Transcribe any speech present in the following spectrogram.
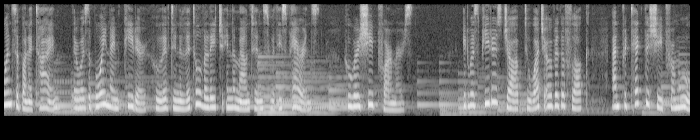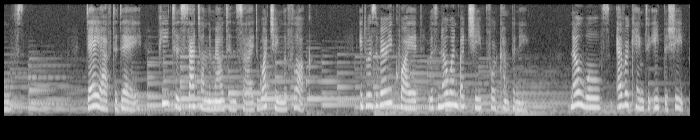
Once upon a time, there was a boy named Peter who lived in a little village in the mountains with his parents, who were sheep farmers. It was Peter's job to watch over the flock and protect the sheep from wolves. Day after day, Peter sat on the mountainside watching the flock. It was very quiet, with no one but sheep for company. No wolves ever came to eat the sheep.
